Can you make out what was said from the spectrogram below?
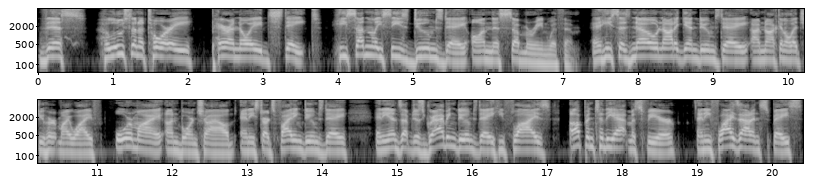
this hallucinatory paranoid state, he suddenly sees Doomsday on this submarine with him. And he says, no, not again, Doomsday. I'm not going to let you hurt my wife or my unborn child. And he starts fighting Doomsday and he ends up just grabbing Doomsday. He flies up into the atmosphere and he flies out in space.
